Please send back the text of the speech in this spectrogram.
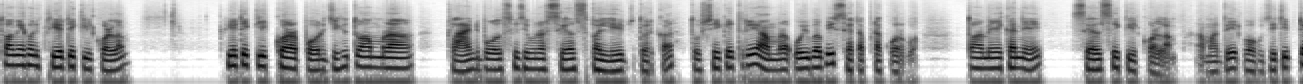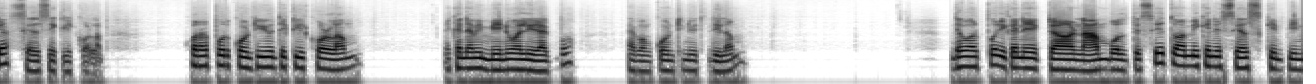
তো আমি এখন ক্রিয়েটে ক্লিক করলাম। ক্রিয়েটে ক্লিক করার পর যেহেতু আমরা ক্লায়েন্ট বলছে যে ওনার সেলস বা লিড দরকার, তো সেক্ষেত্রে আমরা ওইভাবেই সেট আপটা করব। তো আমি এখানে সেলসে ক্লিক করলাম। আমাদের অবজেক্টিভটা সেলসে ক্লিক করলাম। করার পর কন্টিনিউতে ক্লিক করলাম। এখানে আমি ম্যানুয়ালি রাখব এবং কন্টিনিউতে দিলাম। দেওয়ার পর এখানে একটা নাম বলতেছে, তো আমি এখানে সেলস ক্যাম্পেইন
